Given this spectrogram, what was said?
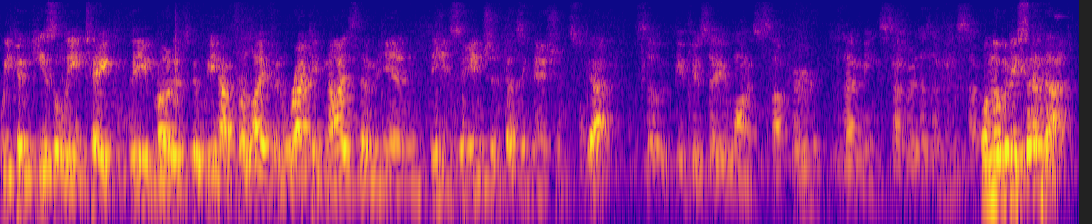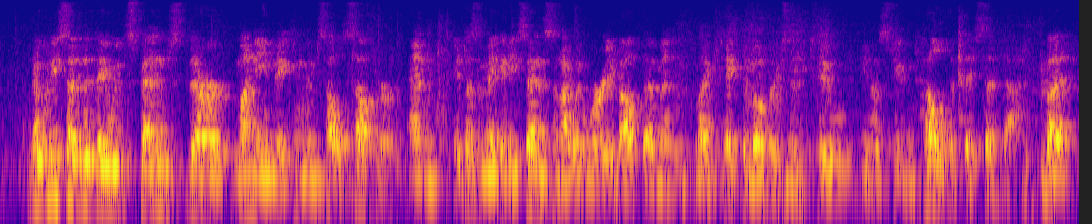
we can easily take the motives that we have for life and recognize them in these ancient designations. Yeah. So if you say you want to suffer, does that mean suffer? Doesn't mean suffer. Well, nobody said that. Nobody said that they would spend their money making themselves suffer, and it doesn't make any sense, and I would worry about them and like take them over to, to, you know, student health if they said that. But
